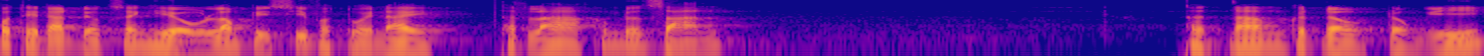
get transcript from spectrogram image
có thể đạt được danh hiệu Long Kỵ Sĩ vào tuổi này thật là không đơn giản. Thần Nam gật đầu đồng ý,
